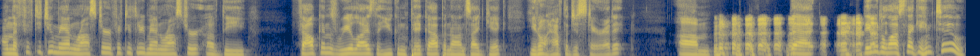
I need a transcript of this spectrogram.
on the 52 man roster, 53 man roster of the Falcons realize that you can pick up an onside kick. You don't have to just stare at it. Um, that they would have lost that game too.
